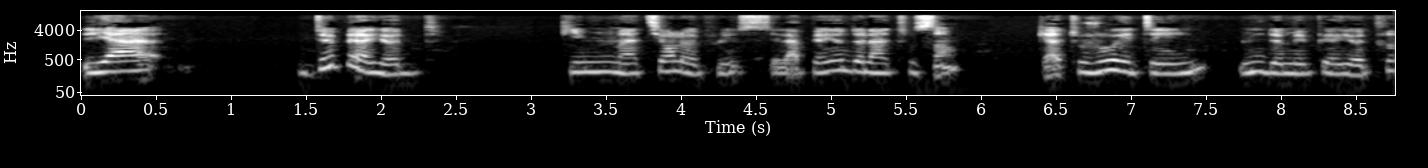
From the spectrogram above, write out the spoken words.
il y a deux périodes qui m'attirent le plus. C'est la période de la Toussaint, qui a toujours été une, de mes périodes très,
